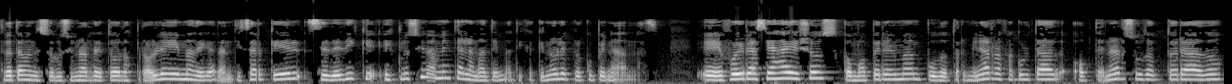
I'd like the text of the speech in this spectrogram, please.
Trataban de solucionarle todos los problemas, de garantizar que él se dedique exclusivamente a la matemática, que no le preocupe nada más. Eh, fue gracias a ellos como Perelman pudo terminar la facultad, obtener su doctorado,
